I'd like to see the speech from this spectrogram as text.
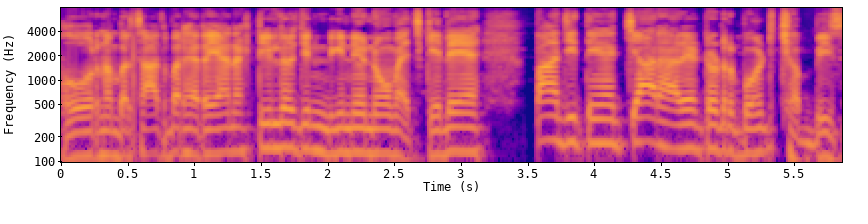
और नंबर सात पर है हरियाणा स्टीलर जिनने नौ मैच खेले हैं। पाँच जीते हैं, चार हारे हैं, टोटल पॉइंट छब्बीस।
